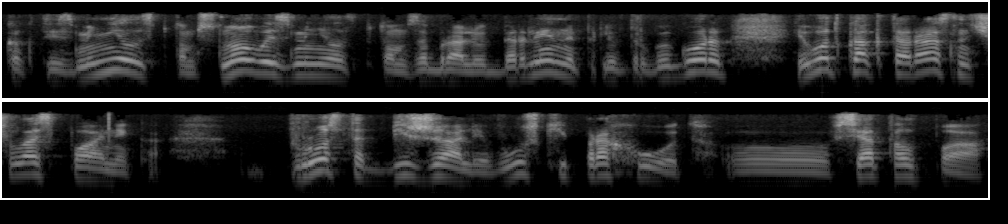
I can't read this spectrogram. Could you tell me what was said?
как-то изменилось, потом снова изменилось, потом забрали у Берлина, перевели в другой город. И вот как-то раз началась паника. Просто бежали в узкий проход, э, вся толпа.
